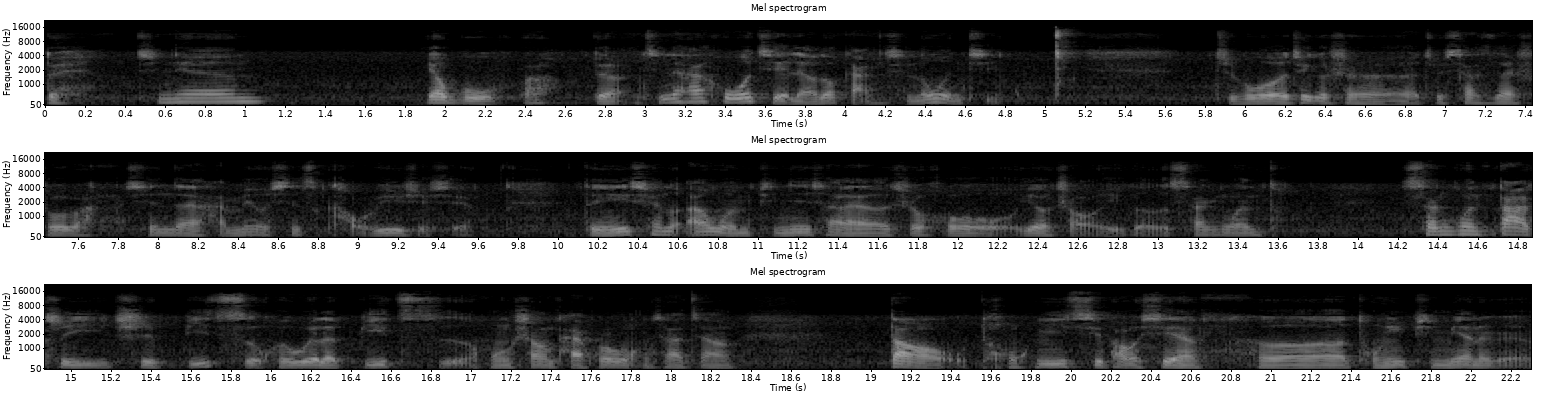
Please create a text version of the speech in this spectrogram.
对，今天要不啊，对了，今天还和我姐聊到感情的问题。只不过这个事就下次再说吧，现在还没有心思考虑这些。等一切都安稳平静下来了之后，要找一个三观三观大致一致、彼此会为了彼此往上抬或者往下降到同一起跑线和同一平面的人，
